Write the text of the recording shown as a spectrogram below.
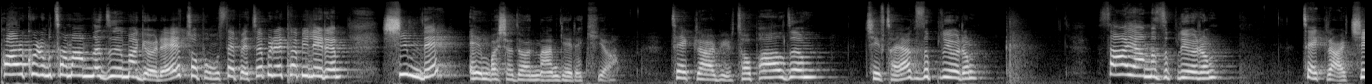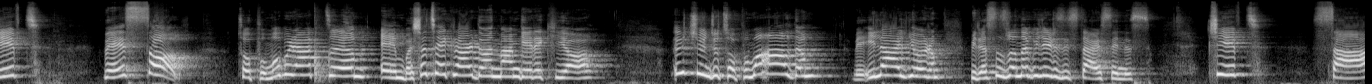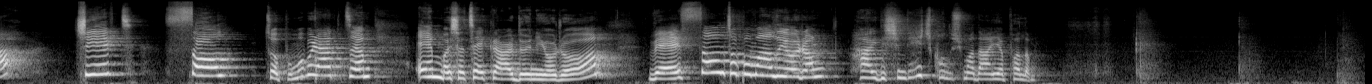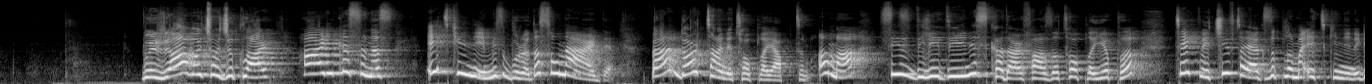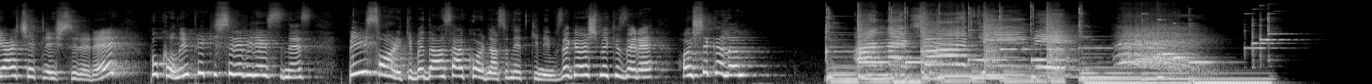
Parkurumu tamamladığıma göre topumu sepete bırakabilirim. Şimdi en başa dönmem gerekiyor. Tekrar bir top aldım. Çift ayak zıplıyorum. Sağ ayağıma zıplıyorum. Tekrar çift ve sol. Topumu bıraktım. En başa tekrar dönmem gerekiyor. Üçüncü topumu aldım ve ilerliyorum. Biraz hızlanabiliriz isterseniz. Çift, sağ, çift, sol. Topumu bıraktım. En başa tekrar dönüyorum ve son topumu alıyorum. Haydi şimdi hiç konuşmadan yapalım. Bravo çocuklar. Harikasınız. Etkinliğimiz burada sona erdi. Ben 4 tane topla yaptım ama siz dilediğiniz kadar fazla topla yapıp tek ve çift ayak zıplama etkinliğini gerçekleştirerek bu konuyu pekiştirebilirsiniz. Bir sonraki bedensel koordinasyon etkinliğimize görüşmek üzere. Hoşçakalın. Anne Şakir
